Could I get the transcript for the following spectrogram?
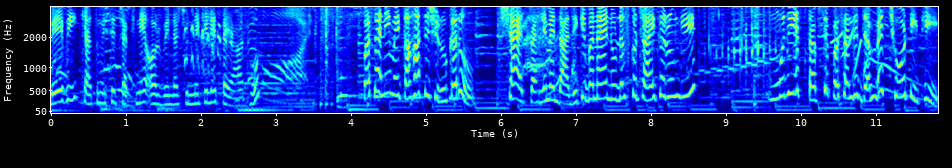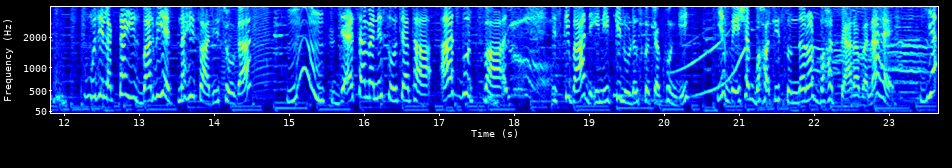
बेबी क्या तुम इसे चखने और विनर चुनने के लिए तैयार हो? पता नहीं मैं कहाँ से शुरू करूँ। शायद पहले मैं दादी के बनाए नूडल्स को ट्राई करूँगी। मुझे ये तब से पसंद है जब मैं छोटी थी। मुझे लगता है इस बार भी इतना ही स्वादिष्ट होगा। हम्म, जैसा मैंने सोचा था अद्भुत स्वाद। इसके बाद इनिट के नूडल्स को चखूँगी। ये बेशक बहुत ही सुंदर और बहुत प्यारा बना है। यह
